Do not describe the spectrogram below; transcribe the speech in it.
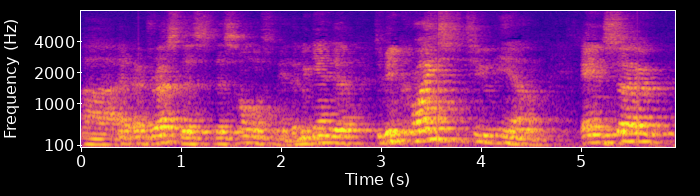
uh, address this this homeless man. They began to to be Christ to him. And so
